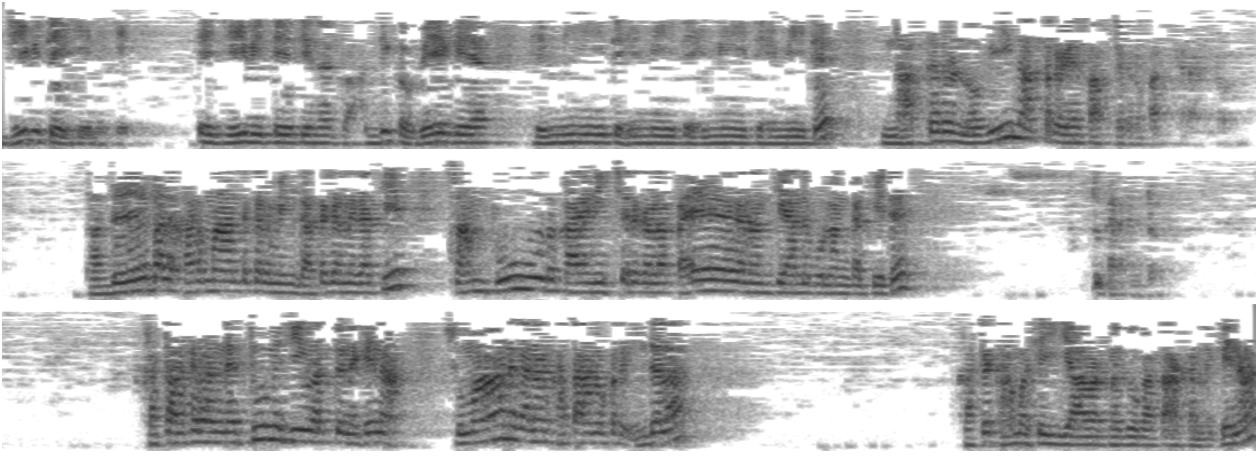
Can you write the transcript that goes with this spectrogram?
ජීවිතය කියන එකේ. ඒ ජීවිතයේ තියෙන අධික වේගය හිමීට හිමීට හිමීට හිමීට නතර නොවි නතර වෙන තත්ත්වයකටපත් කරනවා. තද බල කර්මාන්ත කරමින් ගත කරන ගතිය සම්පූර්ණ කාය නිශ්චර කරලා පැය ගණන් කියන්න පුළුවන් ගතියට තු කරන්න කතා කරන්නේ නැතුවම ජීවත් වෙන කෙනා සුමාන ගණන් කතා නොකර ඉඳලා කට කමසෙයියාවක් නැතුව කතා කරන කෙනා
